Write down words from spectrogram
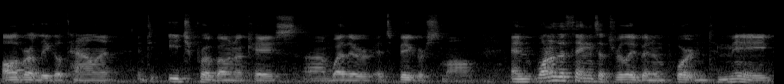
all of our legal talent into each pro bono case, um, whether it's big or small. And one of the things that's really been important to me,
